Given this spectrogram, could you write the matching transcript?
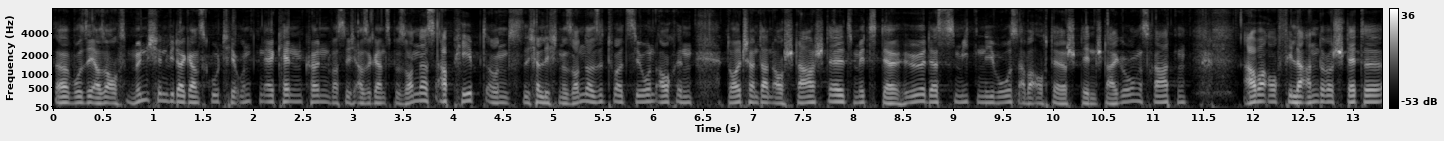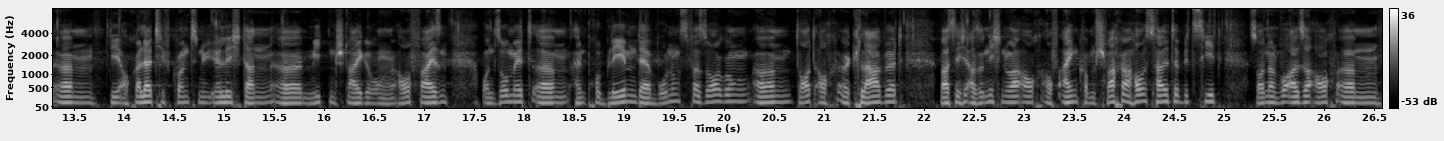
äh, wo Sie also auch München wieder ganz gut hier unten erkennen können, was sich also ganz besonders abhebt und sicherlich eine Sondersituation auch in Deutschland dann auch darstellt mit der Höhe des Mietenniveaus, aber auch der, den Steigerungsraten. Aber auch viele andere Städte, ähm, die auch relativ kontinuierlich dann äh, Mietensteigerungen aufweisen und somit ähm, ein Problem der Wohnungsversorgung ähm, dort auch äh, klar wird, was sich also nicht nur auch auf einkommensschwache Haushalte bezieht, sondern wo also auch ähm,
